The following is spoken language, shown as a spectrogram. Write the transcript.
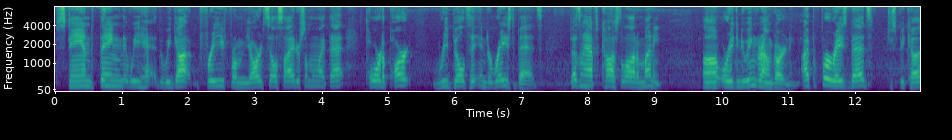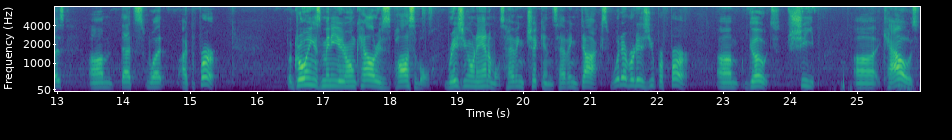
stand thing that we that we got free from yard sale site or something like that. Tore it apart, rebuilt it into raised beds. Doesn't have to cost a lot of money. Uh, or you can do in-ground gardening. I prefer raised beds just because um, that's what I prefer. But growing as many of your own calories as possible, raising your own animals, having chickens, having ducks, whatever it is you prefer, um, goats, sheep, uh, cows,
